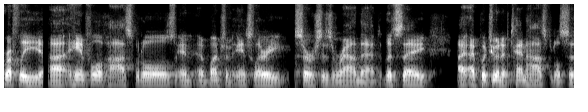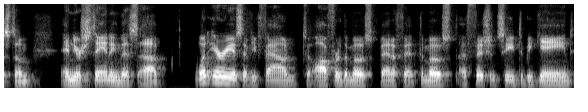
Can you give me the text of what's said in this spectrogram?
roughly a handful of hospitals and a bunch of ancillary services around that. Let's say I, put you in a 10 hospital system and you're standing this up what areas have you found to offer the most benefit, the most efficiency to be gained,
